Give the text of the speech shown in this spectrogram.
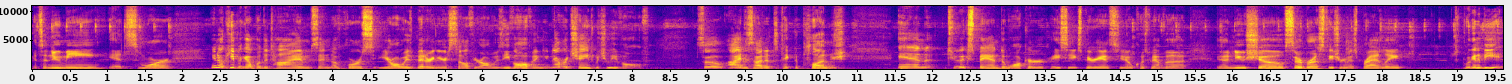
it's a new me, it's more, you know, keeping up with the times, and of course, you're always bettering yourself, you're always evolving. You never change, but you evolve. So I decided to take the plunge and to expand the Walker AC experience. You know, of course, we have a, a new show, Cerberus, featuring Miss Bradley. We're going to be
